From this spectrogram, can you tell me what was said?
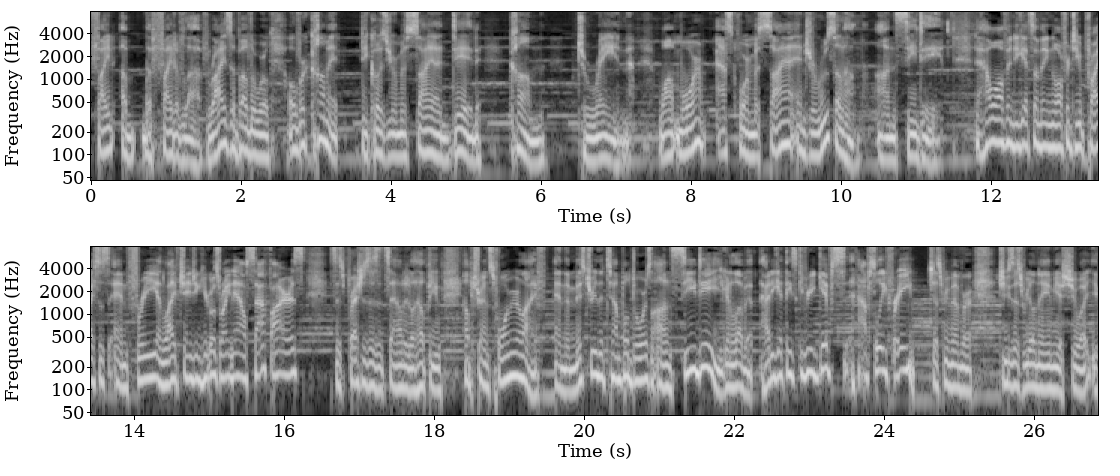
Fight the fight of love. Rise above the world. Overcome it because your Messiah did come to reign. Want more? Ask for Messiah and Jerusalem on CD. Now, how often do you get something offered to you priceless and free and life changing? Here goes right now. Sapphires. It's as precious as it sounds. It'll help you help transform your life. And the mystery of the temple doors on CD. You're going to love it. How do you get these free gifts? Absolutely free. Just remember Jesus' real name, Yeshua. You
